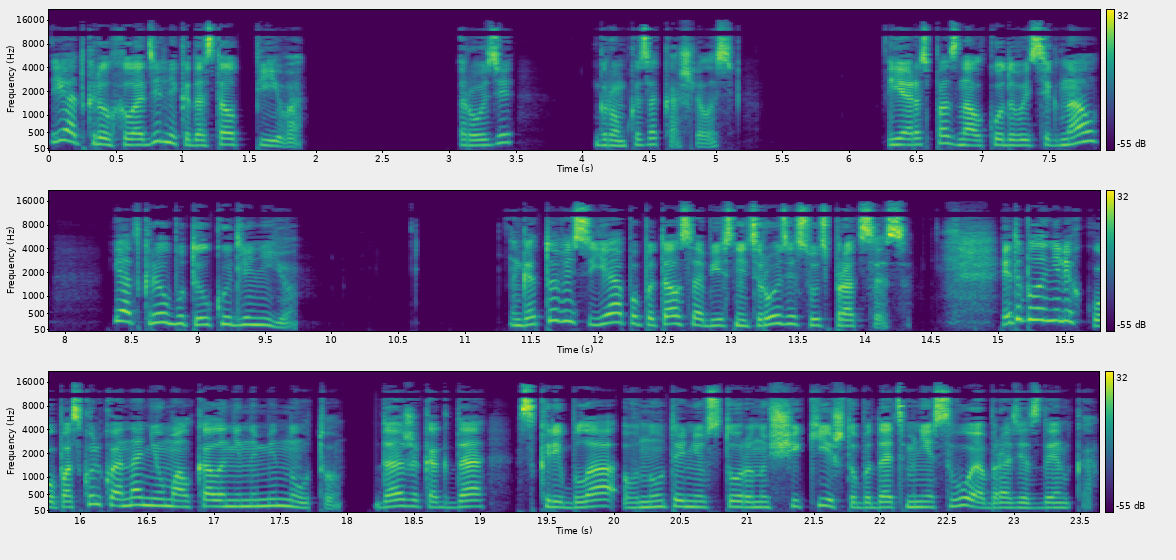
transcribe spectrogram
Я открыл холодильник и достал пиво. Рози громко закашлялась. Я распознал кодовый сигнал и открыл бутылку для нее. Готовясь, я попытался объяснить Розе суть процесса. Это было нелегко, поскольку она не умолкала ни на минуту, даже когда скребла внутреннюю сторону щеки, чтобы дать мне свой образец ДНК.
